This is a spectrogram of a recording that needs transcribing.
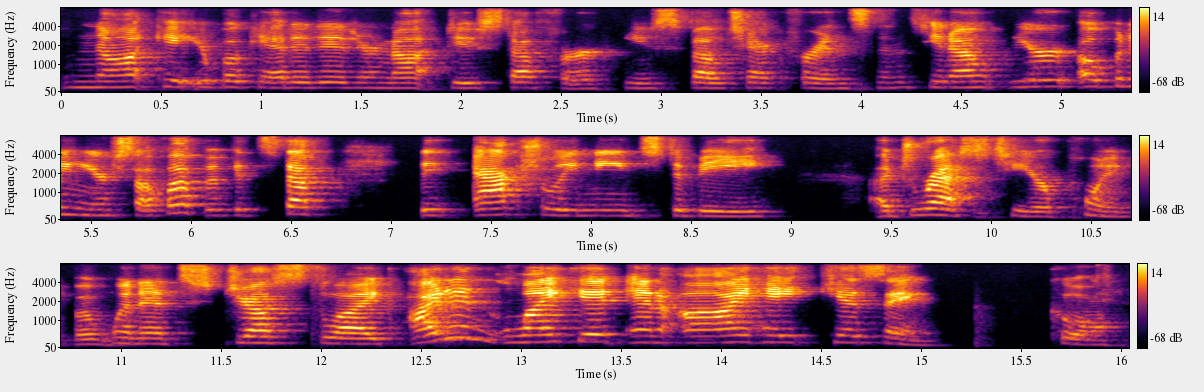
not get your book edited or not do stuff or use spell check, for instance, you know, you're opening yourself up if it's stuff that actually needs to be addressed to your point. But when it's just like, I didn't like it and I hate kissing. Cool.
